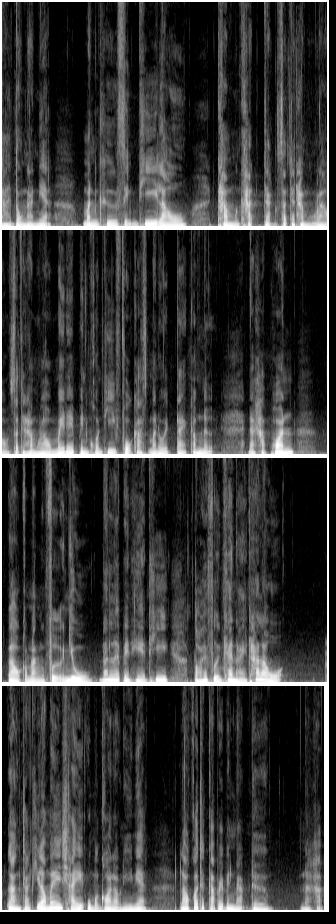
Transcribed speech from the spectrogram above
ญาณตรงนั้นเนี่ย มันคือสิ่งที่เราทำขัดจากสัจธรรมของเรา สัจธรรมของเราไม่ได้เป็นคนที่โฟกัสมาโดยแต่กำเนิดนะครับ เพราะฉะนั้นเรากำลังฝืนอยู่นั่นเลยเป็นเหตุที่ต่อให้ฝืนแค่ไหน ถ้าเราหลังจากที่เราไม่ใช้อุปกรณ์เหล่านี้เนี่ย เราก็จะกลับไปเป็นแบบเดิมนะครับ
